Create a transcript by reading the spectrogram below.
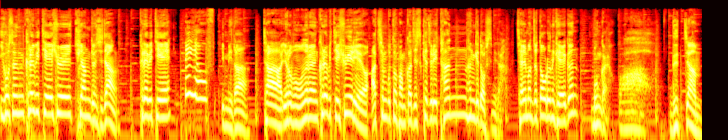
이곳은 크래비티의 휴일 취향 전시장 크래비티의 페이오프입니다. 자, 여러분 오늘은 크래비티의 휴일이에요. 아침부터 밤까지 스케줄이 단 한 개도 없습니다. 제일 먼저 떠오르는 계획은 뭔가요? 와, 늦잠.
